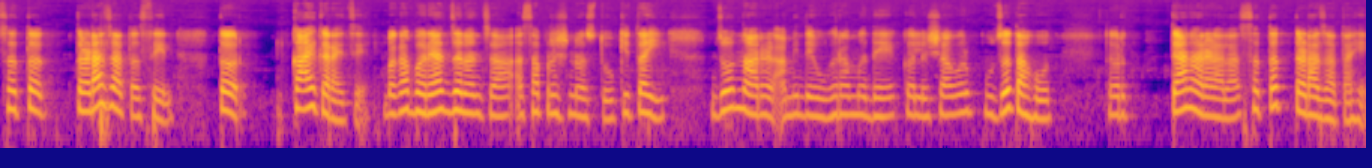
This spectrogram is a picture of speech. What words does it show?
सतत तडा जात असेल तर काय करायचे? बघा बऱ्याच जणांचा असा प्रश्न असतो की ताई जो नारळ आम्ही देवघरामध्ये कलशावर पूजत आहोत तर त्या नारळाला सतत तडा जात आहे.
